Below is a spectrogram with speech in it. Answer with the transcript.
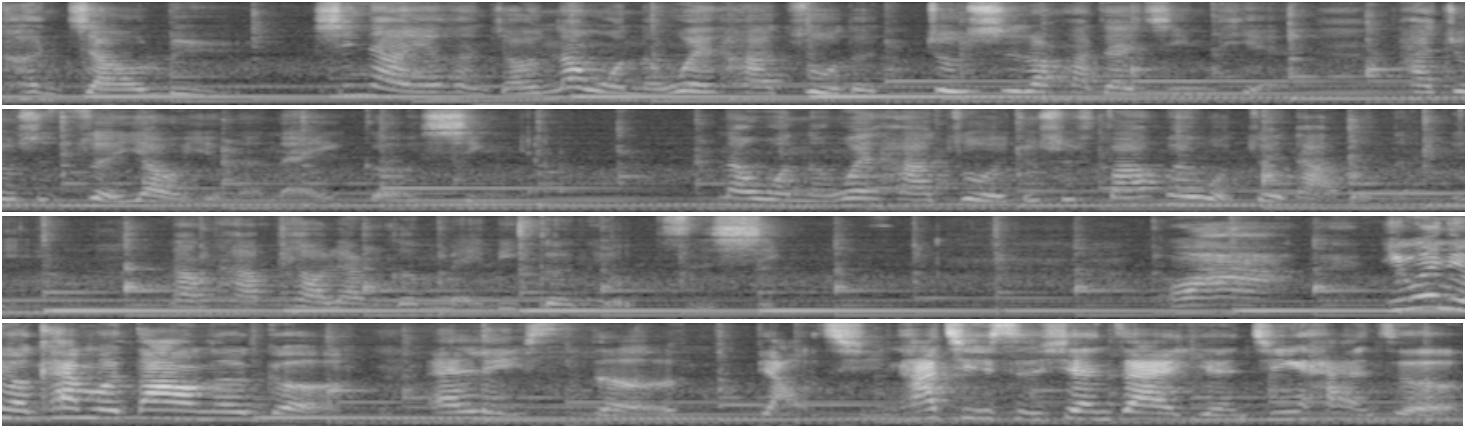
很焦虑，新娘也很焦虑，那我能为她做的就是让她在今天，她就是最耀眼的那一个新娘。那我能为她做的就是发挥我最大的能力，让她漂亮、更美丽、更有自信。哇，因为你们看不到那个 Alice 的表情，她其实现在眼睛含着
